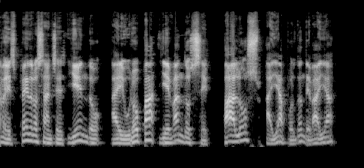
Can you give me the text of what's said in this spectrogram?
vez, Pedro Sánchez yendo a Europa, llevándose palos allá por donde vaya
